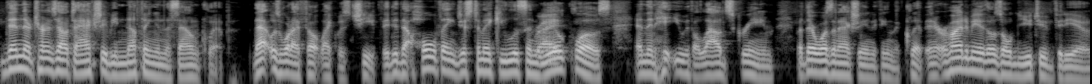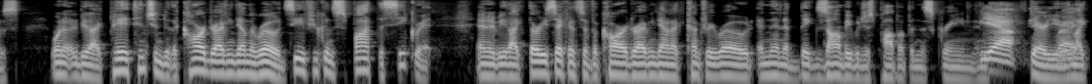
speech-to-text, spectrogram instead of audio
then there turns out to actually be nothing in the sound clip. That was what I felt like was cheap. They did that whole thing just to make you listen Right. real close and then hit you with a loud scream, but there wasn't actually anything in the clip. And it reminded me of those old YouTube videos when it would be like, pay attention to the car driving down the road, see if you can spot the secret. And it'd be like 30 seconds of a car driving down a country road, and then a big zombie would just pop up in the screen and yeah, scare you in right. like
